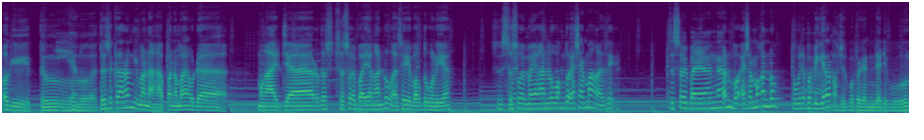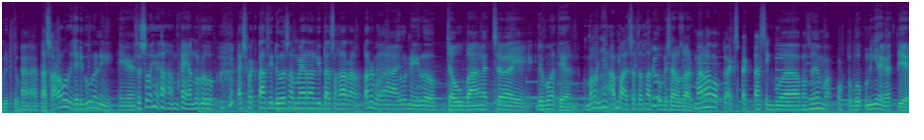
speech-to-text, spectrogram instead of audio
Oh gitu. Iya. Terus sekarang gimana? Apa namanya udah mengajar terus sesuai bayangan lu nggak sih waktu kuliah? Sesuai bayangan lu waktu SMA nggak sih? Sesuai bayangan Kan bawa SMA kan lu punya pemikiran, oh jadi gue pengen jadi guru gitu. Ah, ah. Nah sekarang lu jadi guru nih. Iya. Sesuai sama yang lu ekspektasi dulu sama realitas sekarang. Kan udah Wah. guru nih lu. jauh banget coy Jauh banget ya. Makanya apa satu-satu misalkan? malah waktu ekspektasi gue maksudnya ma- waktu gue kuliah kan Iya.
